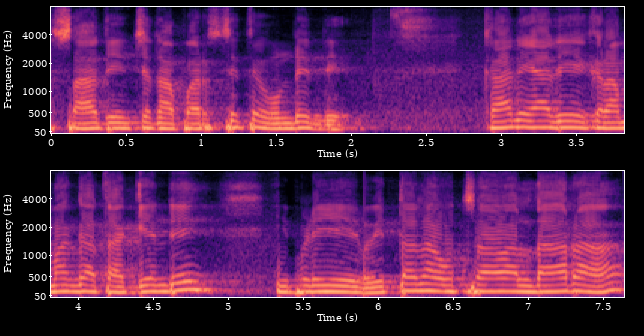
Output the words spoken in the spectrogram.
సాధించిన పరిస్థితి ఉండింది. కానీ అది క్రమంగా తగ్గింది. ఇప్పుడు ఈ విత్తన ఉత్సవాల ద్వారా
